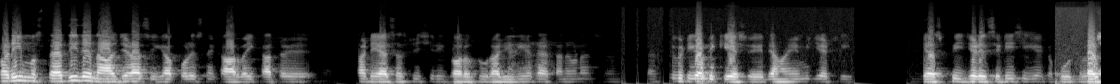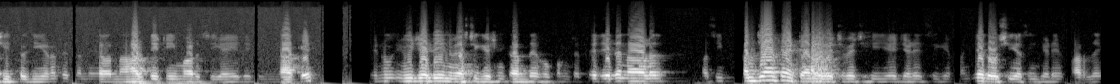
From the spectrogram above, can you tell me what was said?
ਬੜੀ ਮੁਸਤੈਦੀ ਦੇ ਨਾਲ ਜਿਹੜਾ ਸੀਗਾ, ਪੁਲਿਸ ਨੇ ਕਾਰਵਾਈ ਕਰਦੇ ਹੋਏ ਸਾਡੇ ਐਸਐਸਪੀ ਸ਼੍ਰੀ ਗੌਰਵ ਤੂਰਾ ਜੀ ਦੀ ਹਦਾਇਤਾਂ ਨੇ ਉਹਨਾਂ ਸੈਂਸਿਟੀਵਿਟੀ ਆਫ ਦੀ ਕੇਸ ਵੇਖਦਿਆਂ ਹੋਏ ਇਮੀਡੀਏਟਲੀ ਐਸਪੀ ਜਿਹੜੇ ਸਿਟੀ ਸੀਗੇ, ਕਪੂਰਥਲਾ, ਸ਼ੀਤਲ ਜੀ, ਇਹਨਾਂ ਤੇ ਥੱਲੇ ਔਰ ਨਾਲ ਦੀ ਟੀਮ ਔਰ ਸੀਆਈ ਦੀ ਟੀਮ ਲਾ ਕੇ ਇਹਨੂੰ ਇਮੀਡੀਏਟਲੀ ਇਨਵੈਸਟੀਗੇਸ਼ਨ ਕਰਨ ਦੇ ਹੁਕਮ ਦਿੱਤੇ, ਜਿਹਦੇ ਨਾਲ ਅਸੀਂ 5 ਘੰਟਿਆਂ ਦੇ ਵਿੱਚ ਵਿੱਚ ਹੀ ਇਹ ਜਿਹੜੇ ਸੀਗੇ, ਪੰਜੇ ਦੋਸ਼ੀ ਅਸੀਂ ਜਿਹੜੇ ਫੜ ਲਏ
